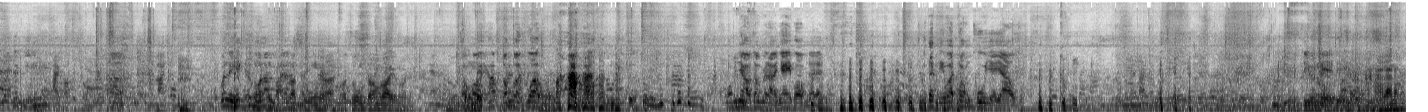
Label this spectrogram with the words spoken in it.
เมื่อกี้นี่ถ่ายเข้าไปส่ง มันเลยเห็นคือหมอลำก็สูงเลยวะก็สูงสองร้อยหมดเลยสองร้อยครับสองร้อยกว่าผมยาวต้องเวลาใหญ่พร้อมเลยแต่ที่ว่าต้องคู่ใหญ่ยาวบ่ตีวันเล่ดีมาแล้วนะครับ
